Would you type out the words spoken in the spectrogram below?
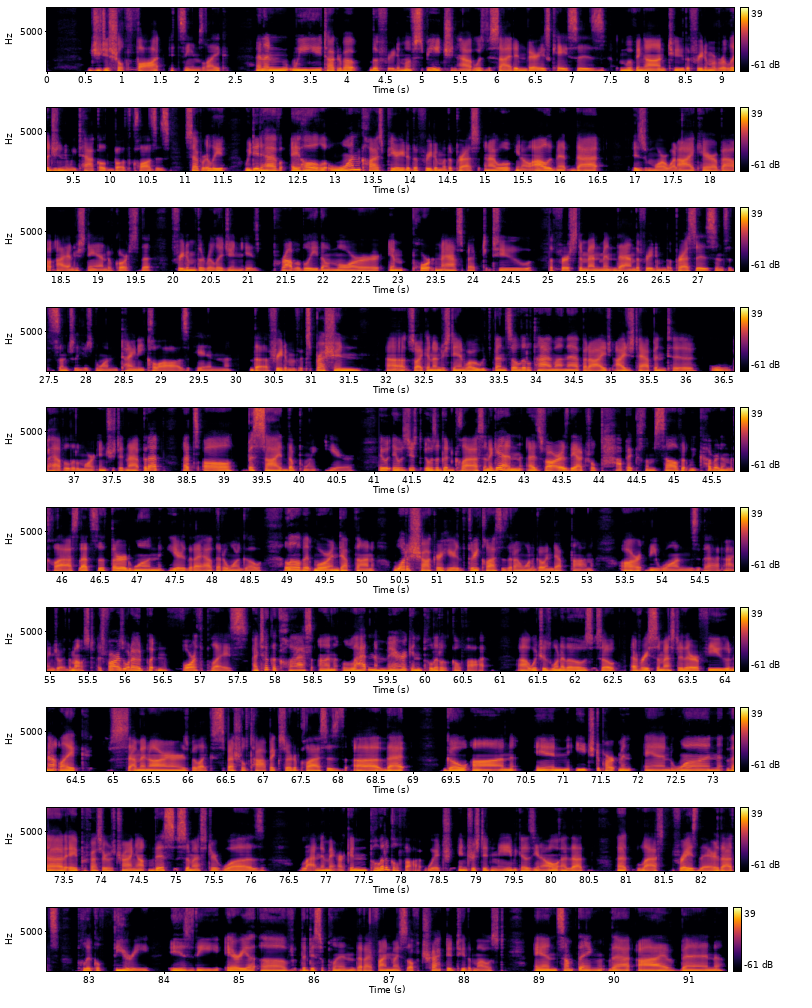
judicial thought, it seems like. And then we talked about the freedom of speech and how it was decided in various cases. Moving on to the freedom of religion, and we tackled both clauses separately. We did have a whole one class period of the freedom of the press, and I will, you know, I'll admit that is more what I care about. I understand, of course, the freedom of the religion is probably the more important aspect to the First Amendment than the freedom of the press is, since it's essentially just one tiny clause in the freedom of expression uh, so I can understand why we would spend so little time on that, but I, I just happen to have a little more interest in that. But that that's all beside the point here. it, it was just it was a good class. And again, as far as the actual topics themselves that we covered in the class, that's the third one here that I have that I want to go a little bit more in depth on. What a shocker here! The three classes that I want to go in depth on are the ones that I enjoyed the most. As far as what I would put in fourth place, I took a class on Latin American political thought, uh, which is one of those. So every semester there are a few, not like seminars, but like special topic sort of classes uh, that go on in each department. And one that a professor was trying out this semester was Latin American political thought, which interested me because, you know, that that last phrase there, that's political theory is the area of the discipline that I find myself attracted to the most, and something that I've been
